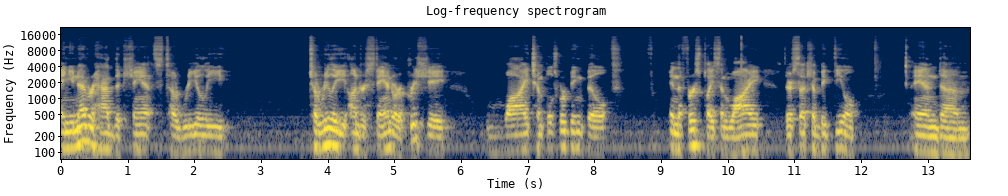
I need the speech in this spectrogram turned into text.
and you never had the chance to really to really understand or appreciate why temples were being built in the first place and why they're such a big deal. And um,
